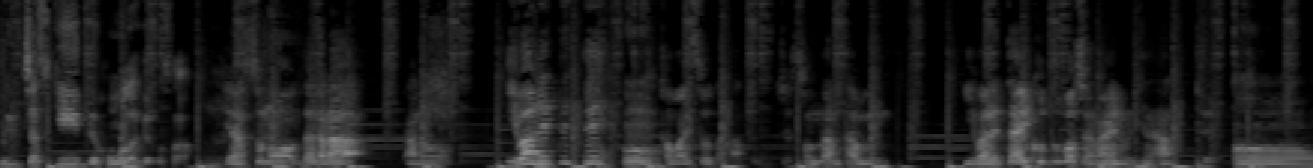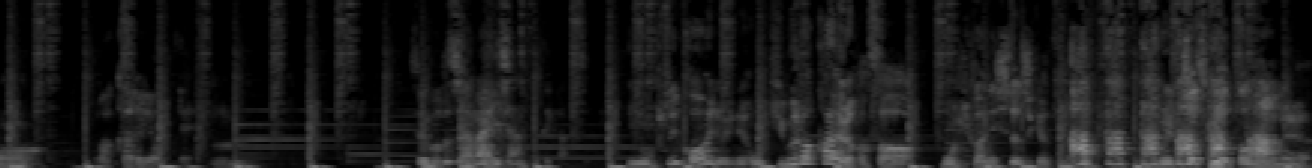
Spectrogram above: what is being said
めっちゃ好きってホモだけどさ。いや、その、だから、あの、言われてて、うん。かわいそうだなって思っちゃう。そんなの多分、言われたい言葉じゃないのになって。あー、わかるよって。うん。そういうことじゃないじゃんって感じ。でも普通に可愛いのにね。俺木村カエラがさ、もうヒカにした時期あったあったあったあっめったちゃ好きだあったたあった。っんだよね。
